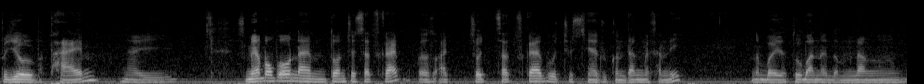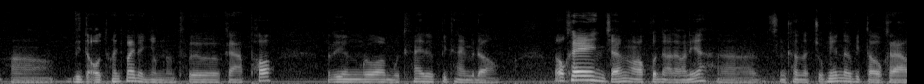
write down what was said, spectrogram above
បញ្យល់បន្ថែមហើយ សម្រាប់បងប្អូនដែលមិនទាន់ចុច subscribe ក៏អាចចុច subscribe រួចចុចសញ្ញារូបកណ្ដឹងនៅខាងនេះដើម្បីទទួលបាននៅដំណឹងវីដេអូថ្មីៗដែលខ្ញុំនឹងធ្វើការផុសរៀងរាល់មួយថ្ងៃឬពីរថ្ងៃម្ដងអូខេអញ្ចឹងអរគុណអ្នកនរគ្នាសង្ឃឹមថាជួបគ្នានៅវីដេអូក្រោយ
